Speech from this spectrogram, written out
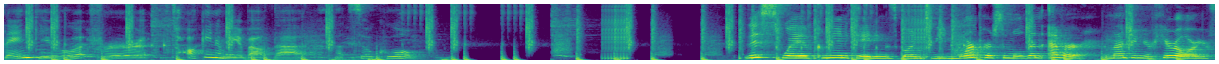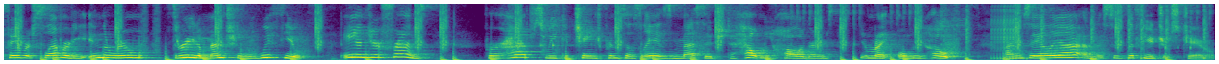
thank you for talking to me about that. That's so cool. This way of communicating is going to be more personal than ever. Imagine your hero or your favorite celebrity in the room three dimensionally with you and your friends. Perhaps we could change Princess Leia's message to help me holograms. You're my only hope. I'm Zalea, and this is the Futures Channel.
